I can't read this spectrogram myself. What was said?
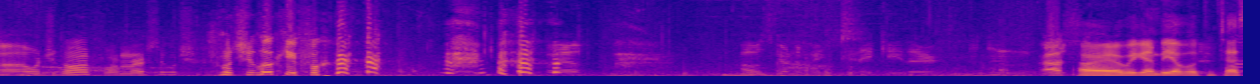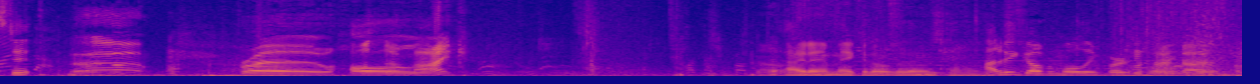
Uh, what you going for, Mercy? What you, what you looking for? Well, I was gonna be sneaky there. All right, are we gonna be able to contest it? Bro, What holy. the mic? I didn't make it over there in time. How do we go from holding first I'm place gonna die. I'm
